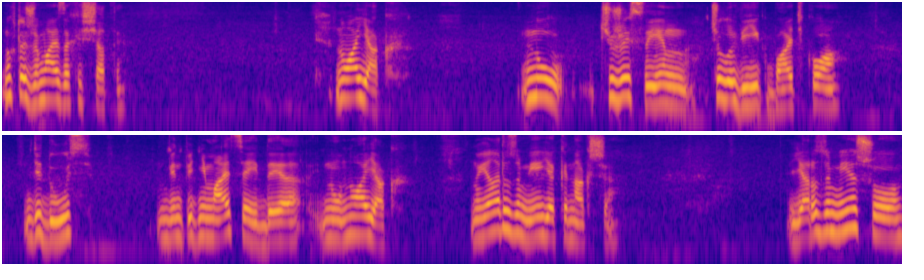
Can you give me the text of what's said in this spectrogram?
Ну, хтось же має захищати. Ну, а як? Ну, чужий син, чоловік, батько, дідусь. Він піднімається йде. Ну, ну а як? Ну, я не розумію, як інакше. Я розумію, що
